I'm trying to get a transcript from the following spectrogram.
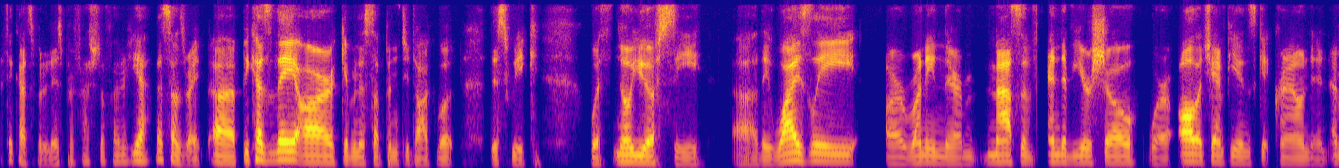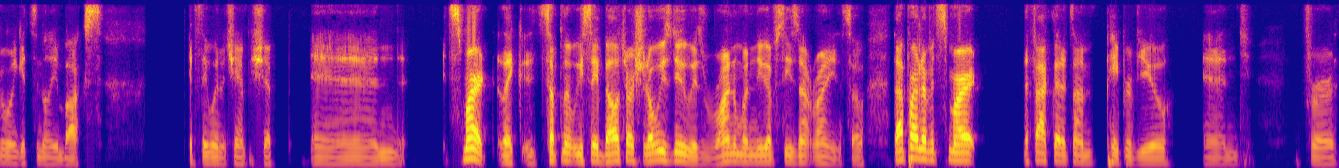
I think that's what it is, Professional Fighters. Yeah, that sounds right. Uh, because they are giving us something to talk about this week with no UFC. Uh, they wisely are running their massive end-of-year show where all the champions get crowned and everyone gets a million bucks if they win a championship and it's smart. Like it's something that we say Bellator should always do is run when the UFC is not running. So that part of it's smart. The fact that it's on pay per view and for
